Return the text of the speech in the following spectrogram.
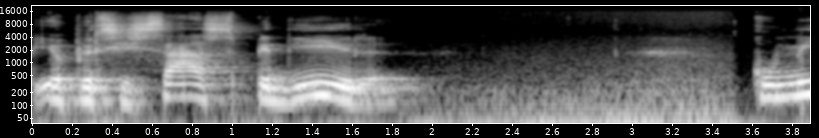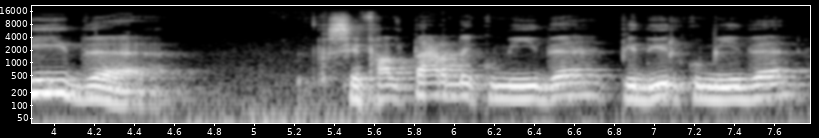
eu precisasse pedir comida, se faltar de comida, pedir comida,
